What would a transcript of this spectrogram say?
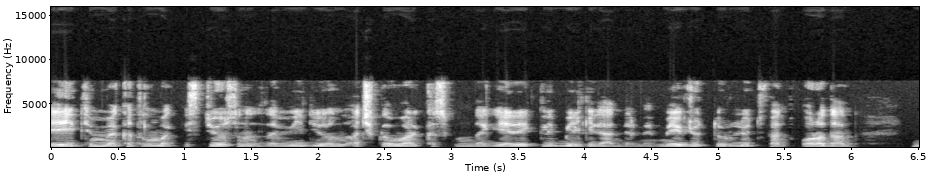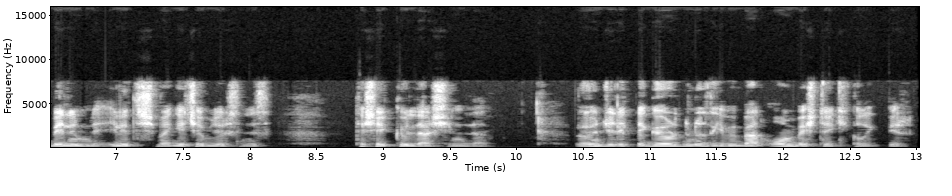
Eğitimime katılmak istiyorsanız da videonun açıklamalar kısmında gerekli bilgilendirme mevcuttur. Lütfen oradan benimle iletişime geçebilirsiniz. Teşekkürler şimdiden. Öncelikle gördüğünüz gibi ben 15 dakikalık bir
